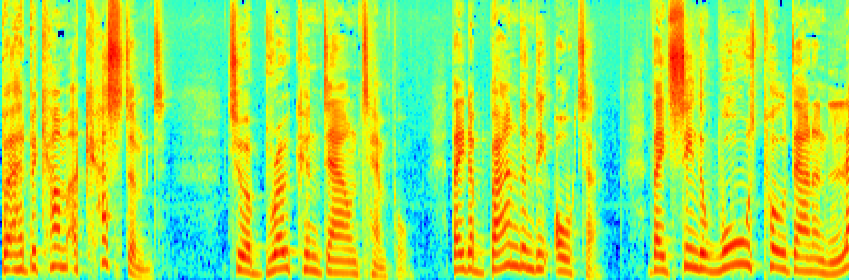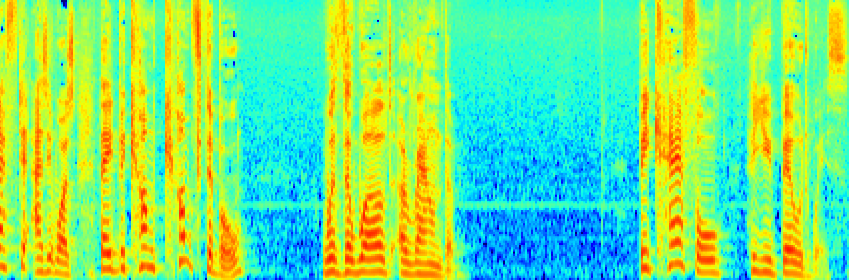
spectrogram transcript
but had become accustomed to a broken down temple. They'd abandoned the altar. They'd seen the walls pulled down and left it as it was. They'd become comfortable with the world around them. Be careful who you build with.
